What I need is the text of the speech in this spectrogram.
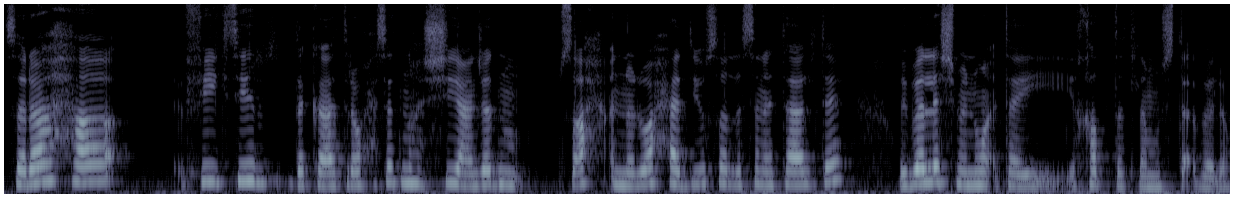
صراحة في كتير دكاترة وحسيت إنه هالشي عن جد صح إنه الواحد يوصل لسنة ثالثة ويبلش من وقتها يخطط لمستقبله.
